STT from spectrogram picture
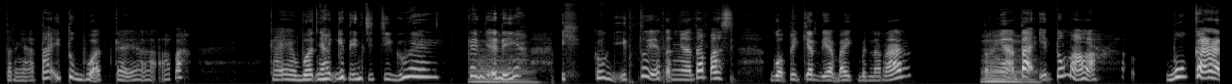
ternyata itu buat kayak apa kayak buat nyakitin cici gue kan Hmm. jadinya ih kok gitu ya ternyata pas gue pikir dia baik beneran ternyata Hmm. itu malah bukan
